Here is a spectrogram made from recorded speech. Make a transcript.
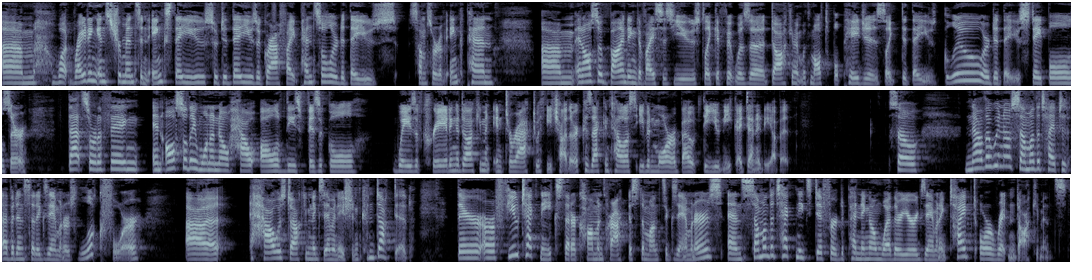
um, what writing instruments and inks they use. So, did they use a graphite pencil or did they use some sort of ink pen? Um, and also binding devices used. Like, if it was a document with multiple pages, like, did they use glue or did they use staples or that sort of thing? And also, they want to know how all of these physical ways of creating a document interact with each other, because that can tell us even more about the unique identity of it. So, now that we know some of the types of evidence that examiners look for, uh, how is document examination conducted? There are a few techniques that are common practice amongst examiners, and some of the techniques differ depending on whether you're examining typed or written documents.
